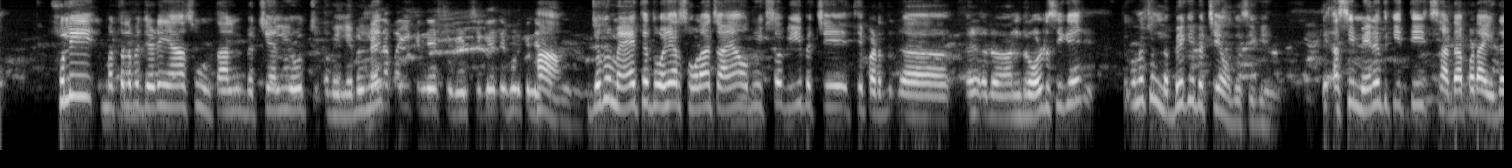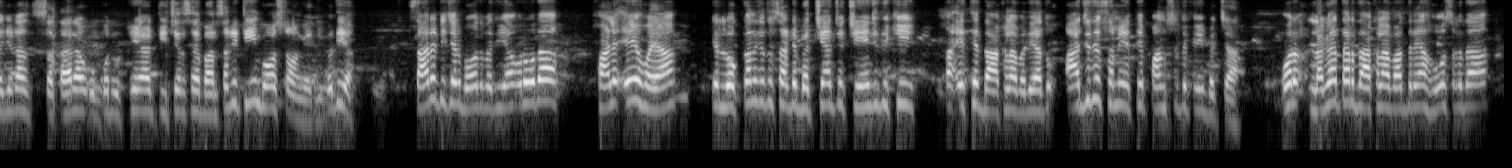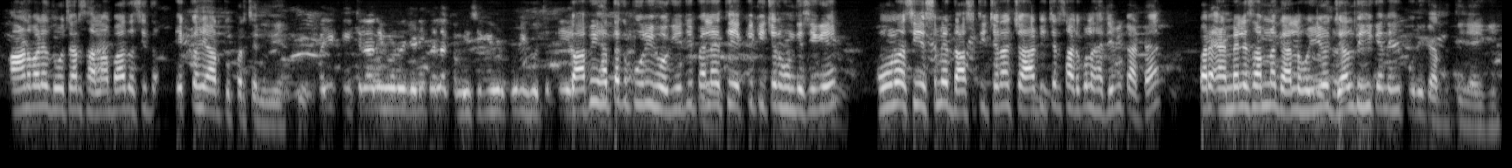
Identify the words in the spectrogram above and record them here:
ਫੁੱਲੀ ਮਤਲਬ ਜਿਹੜੇ ਆ ਸਹੂਲਤਾਂ ਬੱਚਿਆਂ ਲਈ ਉਹ ਅਵੇਲੇਬਲ ਨੇ। ਪਹਿਲਾਂ ਭਾਈ ਕਿੰਨੇ ਸਟੂਡੈਂਟ ਸੀਗੇ ਤੇ ਹੁਣ ਕਿੰਨੇ ਹਾਂ ਜਦੋਂ ਮੈਂ ਇੱਥੇ 2016 ਚ ਆਇਆ ਉਦੋਂ 120 ਬੱਚੇ ਇੱਥੇ ਪੜ ਅਨਰੋਲਡ ਸੀਗੇ ਤੇ ਉਹਨਾਂ ਚੋਂ 90 ਕੇ ਬੱਚੇ ਆਉਂਦੇ ਸੀਗੇ। ਤੇ ਅਸੀਂ ਮਿਹਨਤ ਕੀਤੀ ਸਾਡਾ ਪੜ੍ਹਾਈ ਦਾ ਜਿਹੜਾ ਸਤਰ ਉੱਪਰ ਉੱਠਿਆ ਟੀਚਰ ਸਾਹਿਬਾਨ ਸਾਡੀ ਟੀਮ ਬਹੁਤ ਸਟਰੋਂਗ ਹੈ ਜੀ ਵਧੀਆ। ਸਾਰੇ ਟੀਚਰ ਬਹੁਤ ਵਧੀਆ ਔਰ ਉਹਦਾ ਫਲ ਇਹ ਹੋਇਆ ਕਿ ਲੋਕਾਂ ਨੂੰ ਜਦੋਂ ਸਾਡੇ ਬੱਚਿਆਂ 'ਚ ਚੇਂਜ ਦਿਖੀ ਤਾਂ ਇੱਥੇ ਦਾਖਲਾ ਵਧਿਆ। ਤੋਂ ਅੱਜ ਦੇ ਸਮੇਂ ਇੱਥੇ 500 ਦੇ ਕਰੀਬ ਬੱਚਾ ਔਰ ਲਗਾਤਾਰ ਦਾਖਲਾ ਵੱਧ ਰਿਹਾ। ਹੋ ਸਕਦਾ ਆਉਣ ਵਾਲੇ 2-4 ਸਾਲਾਂ ਬਾਅਦ ਅਸੀਂ ਤਾਂ 1000 ਤੋਂ ਉੱਪਰ ਚਲੀਏ। ਭਾਜੀ ਟੀਚਰਾਂ ਦੀ ਹੁਣ ਜਿਹੜੀ ਪਹਿਲਾਂ ਕਮੀ ਸੀਗੀ ਹੁਣ ਪੂਰੀ ਹੋ ਚੁੱਕੀ ਹੈ ਕਾਫੀ ਹੱਦ ਤੱਕ ਪੂਰੀ ਹੋ ਗਈ ਹੈ ਜੀ। ਪਹਿਲਾਂ ਇੱਥੇ ਇੱਕ ਹੀ ਟੀਚਰ ਹੁੰਦੇ ਸੀਗੇ। ਹੁਣ ਅਸੀਂ ਇਸ ਸਮੇਂ 10 ਟੀਚਰਾਂ ਚਾਰ ਟੀਚਰ ਸਾਡੇ ਕੋਲ ਹਜੇ ਵੀ ਘੱਟ ਹੈ। ਪਰ ਐਮਐਲਏ ਸਾਹਿਬ ਨਾਲ ਗੱਲ ਹੋਈ ਹੈ। ਜਲਦ ਹੀ ਕਹਿੰਦੇ ਸੀ ਪੂਰੀ ਕਰ ਦਿੱਤੀ ਜਾਏਗੀ।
